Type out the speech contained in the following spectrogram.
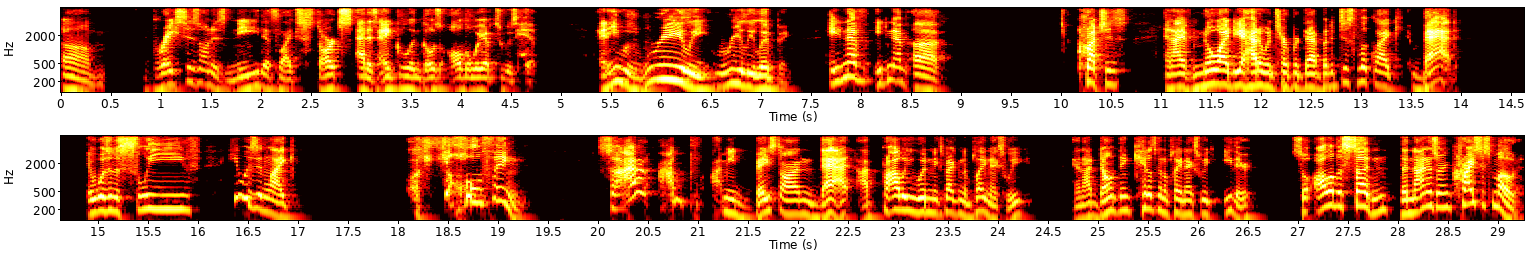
um, braces on his knee that's like starts at his ankle and goes all the way up to his hip. And he was really, really limping. He didn't have he didn't have uh crutches, and I have no idea how to interpret that, but it just looked like bad. It wasn't a sleeve. He was in like a whole thing. So I don't. I, I mean, based on that, I probably wouldn't expect him to play next week, and I don't think Kittle's going to play next week either. So all of a sudden, the Niners are in crisis mode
